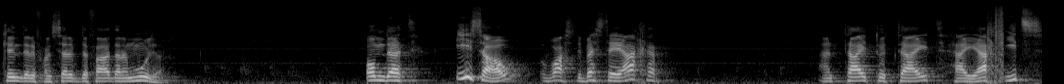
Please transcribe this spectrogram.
Kinderen van dezelfde vader en moeder. Omdat Isau was de beste jager. En tijd tot tijd, hij jacht iets.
